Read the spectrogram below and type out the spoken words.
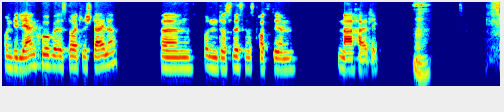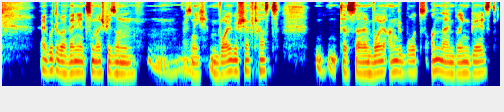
und die Lernkurve ist deutlich steiler. Ähm, und das Wissen ist trotzdem nachhaltig. Hm. Ja gut, aber wenn ihr zum Beispiel so ein, weiß nicht, ein Wollgeschäft hast, das ein Wollangebot online bringen willst,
